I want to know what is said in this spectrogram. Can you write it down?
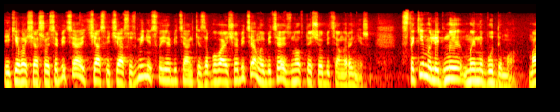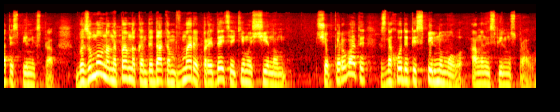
які весь час щось обіцяють, час від часу змінюють свої обіцянки, забувають, що обіцяли, обіцяють знов те, що обіцяли раніше. З такими людьми ми не будемо мати спільних справ. Безумовно, напевно, кандидатам в мери прийдеться якимось чином, щоб керувати, знаходити спільну мову, але не спільну справу.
